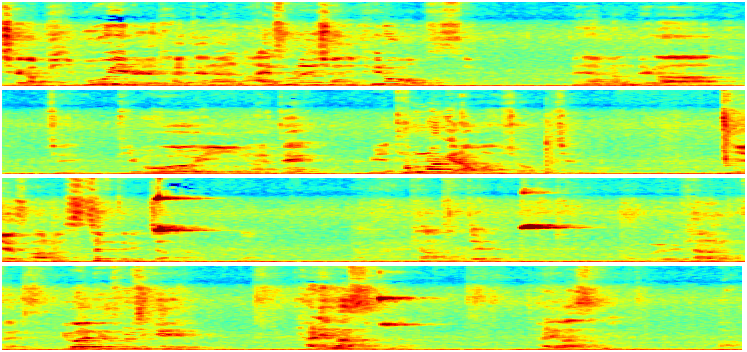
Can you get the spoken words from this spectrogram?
제가 비보이를 할 때는 isolation이 필요가 없었어요. 왜냐면 내가 이제 비보잉 할때 위에 top rock이라고 하죠. 이제 뭐 위에서 하는 스텝들 있잖아요. 그냥 이렇게 하는 것들, 뭐 이렇게 하는 것들. 이거 할 때 솔직히 다리만 씁니다. 다리만 씁니다. 막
